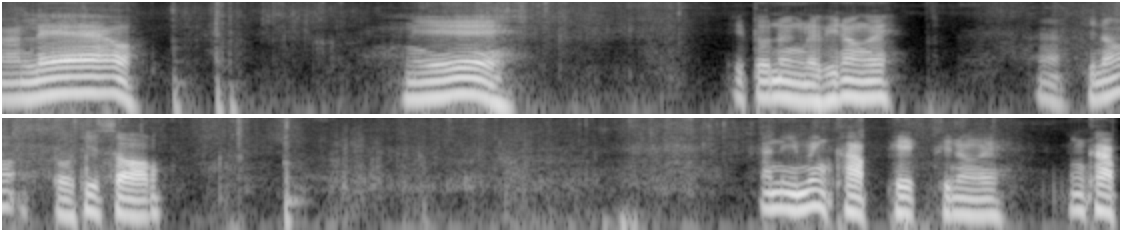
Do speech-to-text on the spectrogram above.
มาแล้ว นี่อีกตัวหนึ่งเลยพี่น้องเลยอะพี่น้องตัวที่สอง อันนี้ม่งขับเพกพี่น้องเลยม่งขับ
